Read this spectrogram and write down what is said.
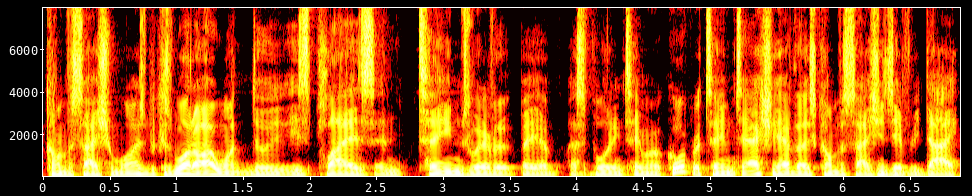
conversation wise because what I want to do is players and teams, whether it be a, a, sporting team or a corporate team, to actually have those conversations every day,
